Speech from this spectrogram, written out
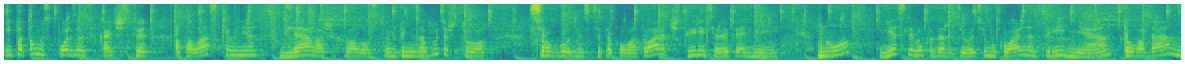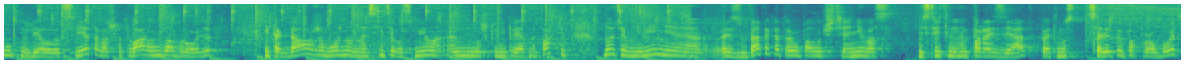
и потом использовать в качестве ополаскивания для ваших волос. Только не забудьте, что срок годности такого отвара 4-5 дней. Но если вы подождете буквально 3 дня, то вода мутно-белого цвета, ваш отвар, он забродит, и тогда уже можно наносить его смело, он немножко неприятно пахнет, но тем не менее результаты, которые вы получите, они вас действительно поразят, поэтому советую попробовать.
